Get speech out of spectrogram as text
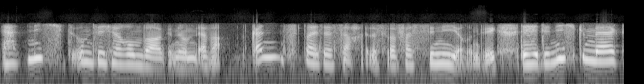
Er hat nichts um sich herum wahrgenommen. Er war ganz bei der Sache. Das war faszinierend. Der hätte nicht gemerkt,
